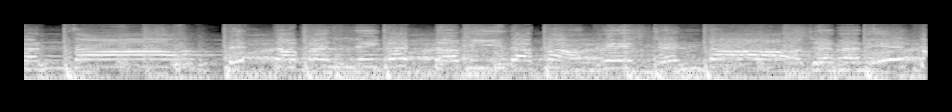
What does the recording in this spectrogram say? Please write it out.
కండా పెద్దపల్లి గడ్డ మీద కాంగ్రెస్ జెండా జననేత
